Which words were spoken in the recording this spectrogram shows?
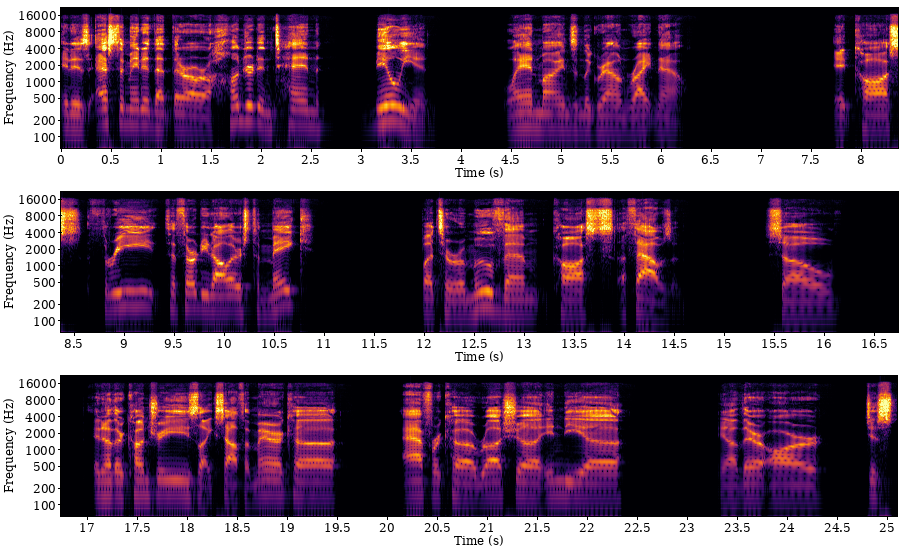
It is estimated that there are 110 million landmines in the ground right now. It costs three to thirty dollars to make, but to remove them costs a thousand. So, in other countries like South America, Africa, Russia, India, you know, there are just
